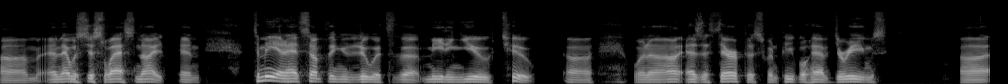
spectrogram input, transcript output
um, and that was just last night. And to me, it had something to do with uh, meeting you too uh, when uh, as a therapist when people have dreams uh,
